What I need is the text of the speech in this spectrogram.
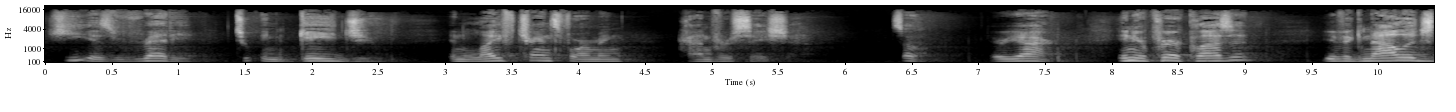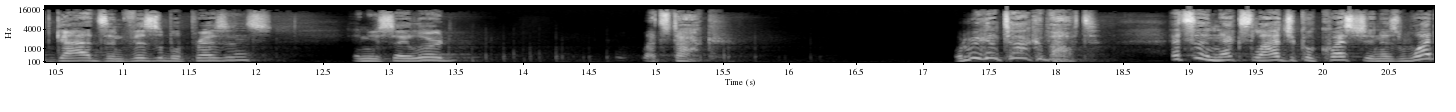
He is ready to engage you in life transforming conversation. So, there you are. In your prayer closet, you've acknowledged God's invisible presence, and you say, Lord, let's talk. What are we going to talk about? That's the next logical question is what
